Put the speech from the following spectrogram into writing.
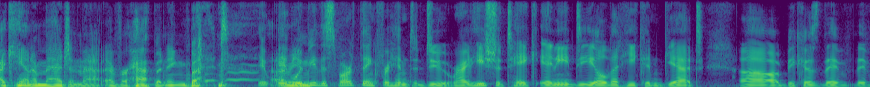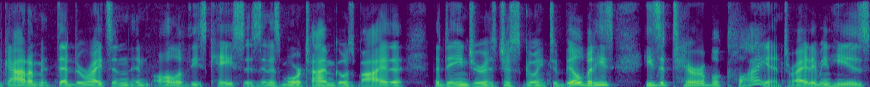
i can't imagine that ever happening but It, it mean- would be the smart thing for him to do, right? He should take any deal that he can get uh, because they've they've got him dead to rights in, in all of these cases. And as more time goes by, the the danger is just going to build. But he's he's a terrible client, right? I mean, he is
